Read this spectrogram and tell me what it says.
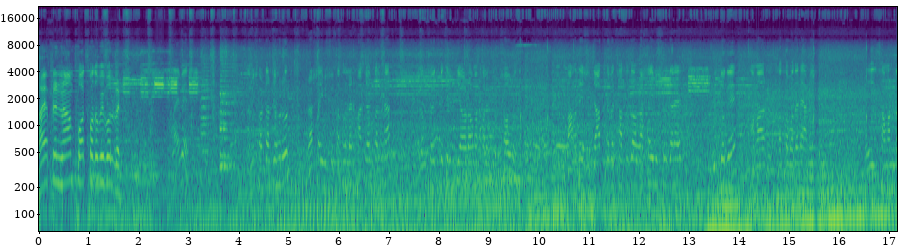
ভাই, আপনার নাম, পদ, পদবি বলবেন। লাইভে? আমি সর্দার জহুরুল, রাজশাহী বিশ্ব ছাত্রদলের হাজার কনভেনার এবং শহীদ প্রেসিডেন্ট জিয়াউর রহমান হলের সভাপতি। বাংলাদেশ জাতীয় জাতীয়তাবাদী ছাত্রদল রাজশাহী বিশ্ববিদ্যালয়ের উদ্যোগে আমার তত্ত্বাবধানে আমি এই সামান্য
